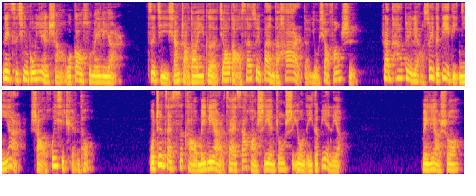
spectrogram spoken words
那次庆功宴上，我告诉梅里尔，自己想找到一个教导三岁半的哈尔的有效方式，让他对两岁的弟弟尼尔少挥些拳头。我正在思考梅里尔在撒谎实验中使用的一个变量。梅里尔说：“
